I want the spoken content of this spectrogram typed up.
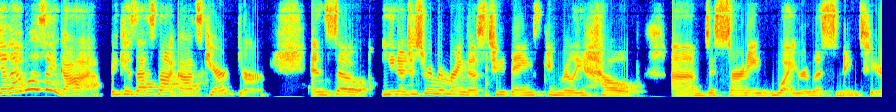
yeah, that wasn't God because that's not God's character. And so, you know, just remembering those two things can really help um, discerning what you're listening to.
